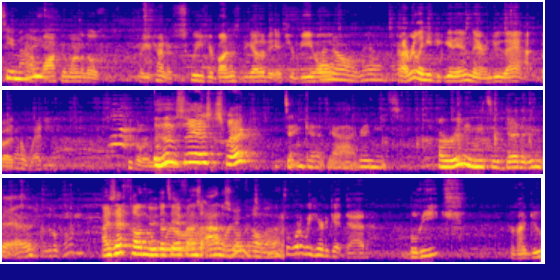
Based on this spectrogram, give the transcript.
zie je I'm walking one of those where you're trying to squeeze your buns together to itch your beehole. I know, man. And I really need to get in there and do that, but I got a wedgie. people are Is dit looking. een serieus gesprek? Ik denk het, ja, ik weet niet. I really need to get in there. My little pony. Hij zegt gewoon nu dat hij even aan zijn anus wil krabben. So what are we here to get, Dad? Bleach, because I do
